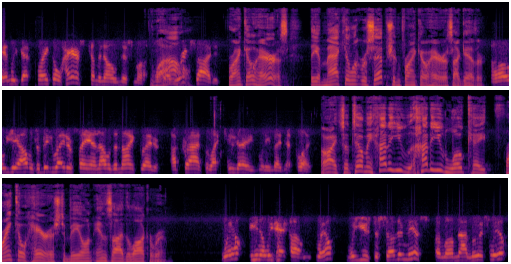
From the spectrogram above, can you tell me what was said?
and we've got Franco Harris coming on this month. Wow. so we're excited. Franco Harris, the immaculate reception, Franco Harris, I gather. Oh yeah, I was a big Raider fan. I was a ninth grader. I cried for like two days when he made that play. All right, so tell me, how do you how do you locate Franco Harris to be on inside the locker room? Well, you know, we've had, uh, well, we used the Southern Miss alumni, Louis Lipps,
